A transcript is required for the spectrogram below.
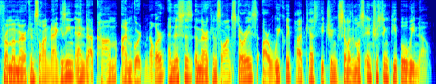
From American Salon Magazine and .com, I'm Gordon Miller, and this is American Salon Stories, our weekly podcast featuring some of the most interesting people we know.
